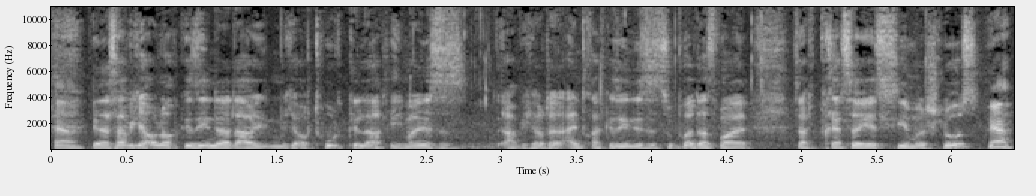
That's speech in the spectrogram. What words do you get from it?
Ja. Ja, das habe ich auch noch gesehen, da habe ich mich auch totgelacht. Ich meine, das ist, habe ich auch den Eintrag gesehen, es ist super, dass mal sagt Presse jetzt hier mal Schluss. ja.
